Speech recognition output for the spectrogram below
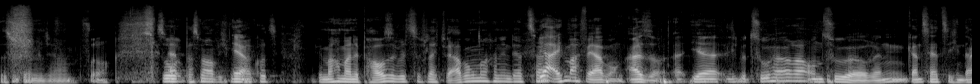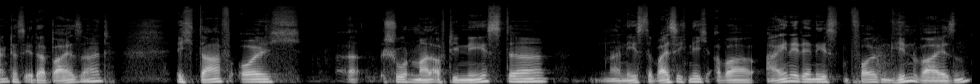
Das stimmt, ja. So. So, pass mal auf, ich will ja. mal kurz, wir machen mal eine Pause. Willst du vielleicht Werbung machen in der Zeit? Ja, ich mache Werbung. Also, äh, ihr liebe Zuhörer und Zuhörerinnen, ganz herzlichen Dank, dass ihr dabei seid. Ich darf euch äh, schon mal auf die nächste, na, nächste weiß ich nicht, aber eine der nächsten Folgen hinweisen.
